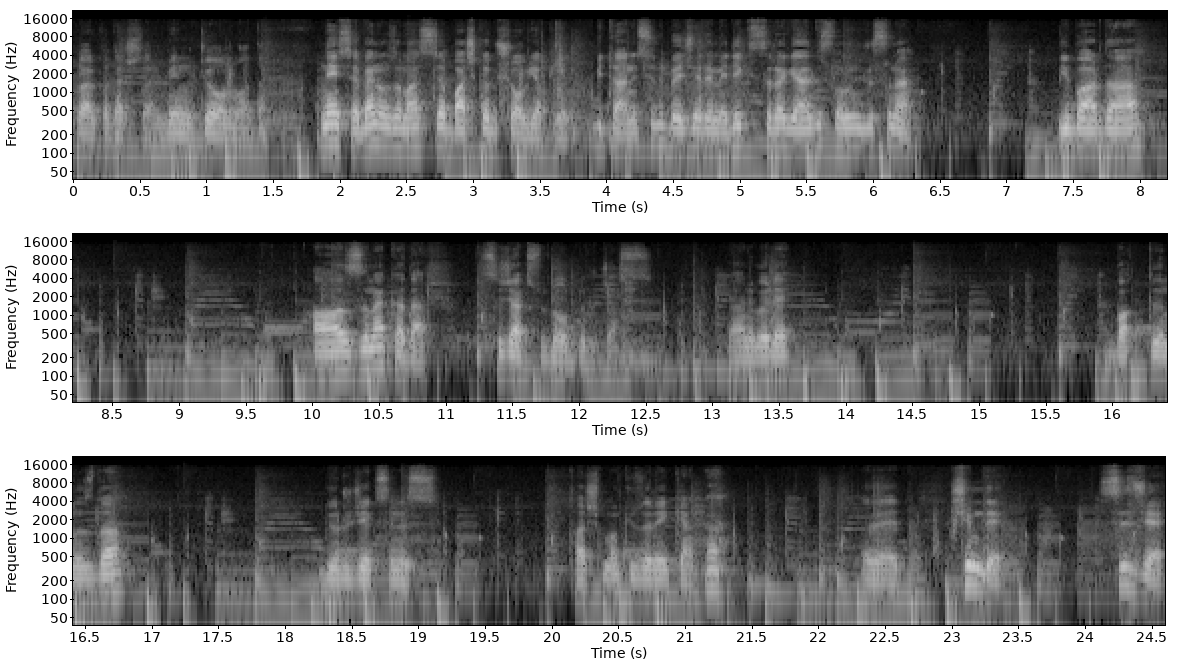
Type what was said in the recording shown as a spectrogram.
Yok arkadaşlar benimki olmadı. Neyse ben o zaman size başka bir şov yapayım. Bir tanesini beceremedik. Sıra geldi sonuncusuna. Bir bardağa ağzına kadar sıcak su dolduracağız. Yani böyle baktığınızda göreceksiniz. Taşmak üzereyken. Heh. Evet. Şimdi sizce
